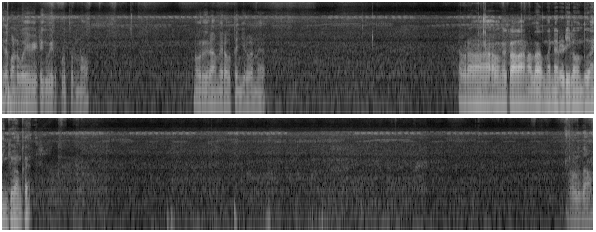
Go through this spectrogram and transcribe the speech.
இதை கொண்டு போய் வீட்டுக்கு வீடு கொடுத்துடணும். நூறு கிராம் இருபத்தஞ்சி ரூபான்னு. அப்புறம் அவங்க காளான் நல்லா இருந்தால் நேரடியில் வந்து வாங்கிக்குவாங்க. அவ்வளோதான்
